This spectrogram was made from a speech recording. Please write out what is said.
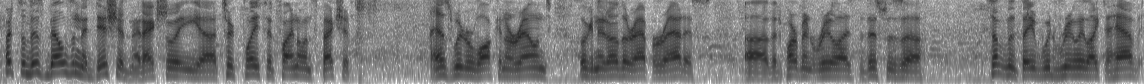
All right, so this bell's an addition that actually uh, took place at final inspection. As we were walking around looking at other apparatus, uh, the department realized that this was a something that they would really like to have.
